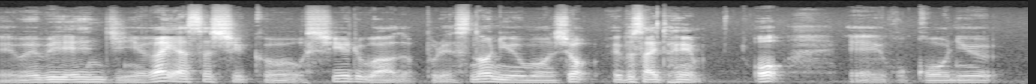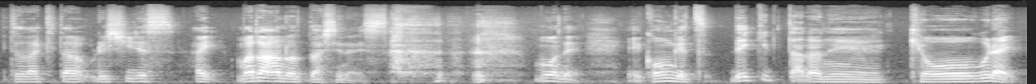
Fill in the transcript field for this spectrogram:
ウェブエンジニアが優しく教えるワードプレスの入門書ウェブサイト編を、えー、ご購入いただけたら嬉しいです。はい。まだあの出してないです。もうね、え今月、できたらね、今日ぐらい、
